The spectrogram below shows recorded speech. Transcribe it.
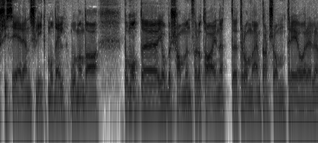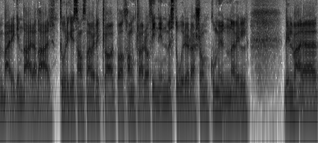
skissere en slik modell, hvor man da på en måte jobber sammen for å ta inn et eh, Trondheim kanskje om tre år, eller en Bergen der og der. Tore Kristiansen er veldig klar på at han klarer å finne investorer dersom kommunene vil, vil være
